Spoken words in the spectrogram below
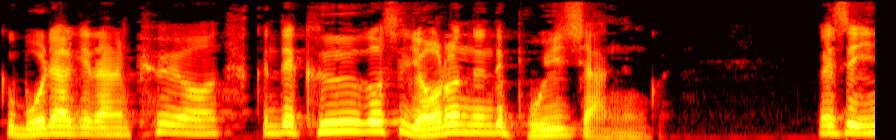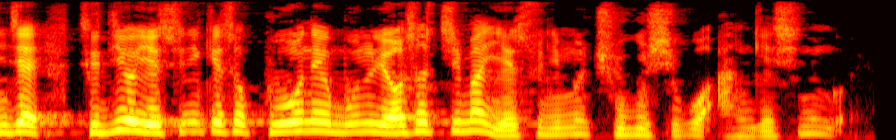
그 모략이라는 표현 근데 그것을 열었는데 보이지 않는 거예요. 그래서 이제 드디어 예수님께서 구원의 문을 여셨지만 예수님은 죽으시고 안 계시는 거예요.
